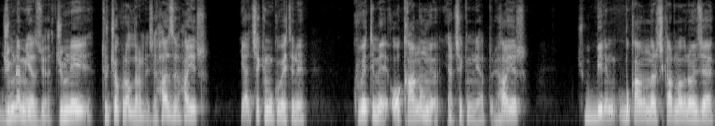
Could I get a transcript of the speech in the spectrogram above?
cümle mi yazıyor? Cümleyi Türkçe kuralları mı yazıyor? Hazır, hayır. Yer çekimi kuvvetini kuvveti mi o kanun mu yer çekimini yaptırıyor? Hayır. Şu bilim bu kanunları çıkartmadan önce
